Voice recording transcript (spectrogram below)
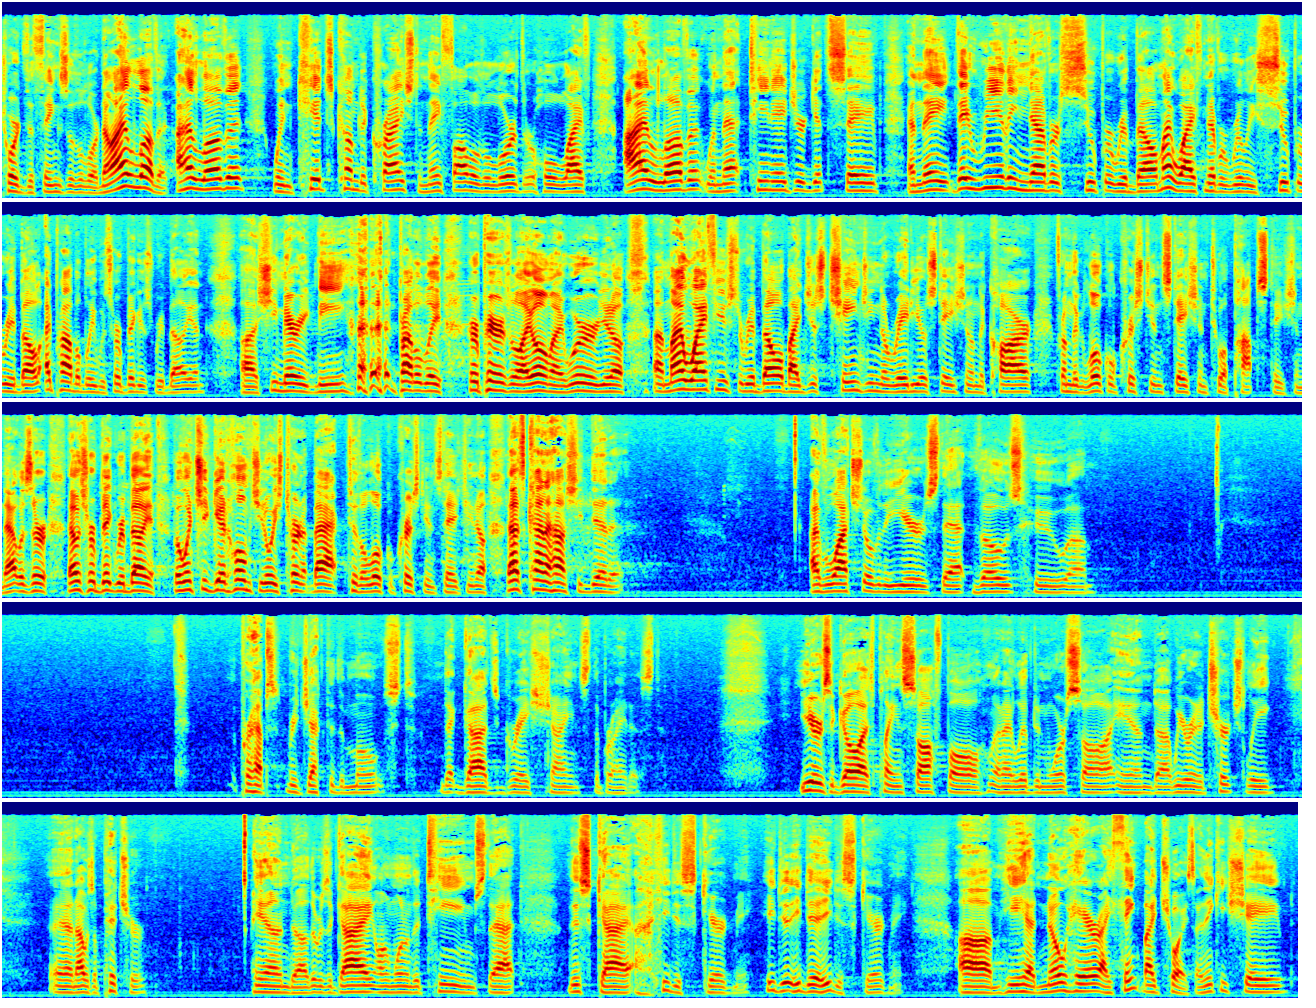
toward the things of the Lord. Now, I love it. I love it when kids come to Christ and they follow the Lord their whole life. I love it when that teenager gets saved and they, they really never super rebel. My wife never really super rebelled. I probably was her biggest rebellion. Uh, she married me. probably her parents were like, oh my word, you know. Uh, my wife used to rebel by just changing the radio station on the car from the local Christian station to a pop station. That was her, that was her big rebellion. But when she'd get home, she'd always turn it back to the local local Christian station. You know, that's kind of how she did it. I've watched over the years that those who um, perhaps rejected the most, that God's grace shines the brightest. Years ago, I was playing softball when I lived in Warsaw, and uh, we were in a church league, and I was a pitcher. And uh, there was a guy on one of the teams that this guy, he just scared me. He did, he did, he just scared me. Um, he had no hair, I think by choice. I think he shaved.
